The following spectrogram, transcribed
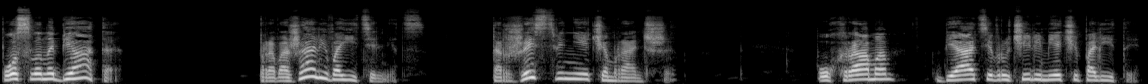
послана Биата. Провожали воительниц торжественнее, чем раньше. У храма Биате вручили мечи политы.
